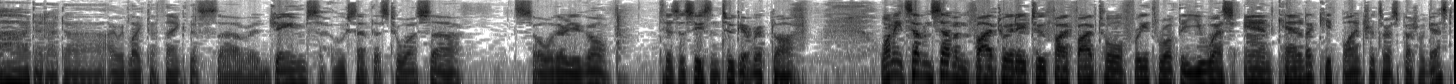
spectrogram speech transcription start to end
Uh, da, da, da. I would like to thank this uh, James who sent this to us. Uh, so there you go. Tis a season to get ripped off. One eight seven seven five two eight eight two five five toll free throughout the U.S. and Canada. Keith Blanchard's our special guest.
